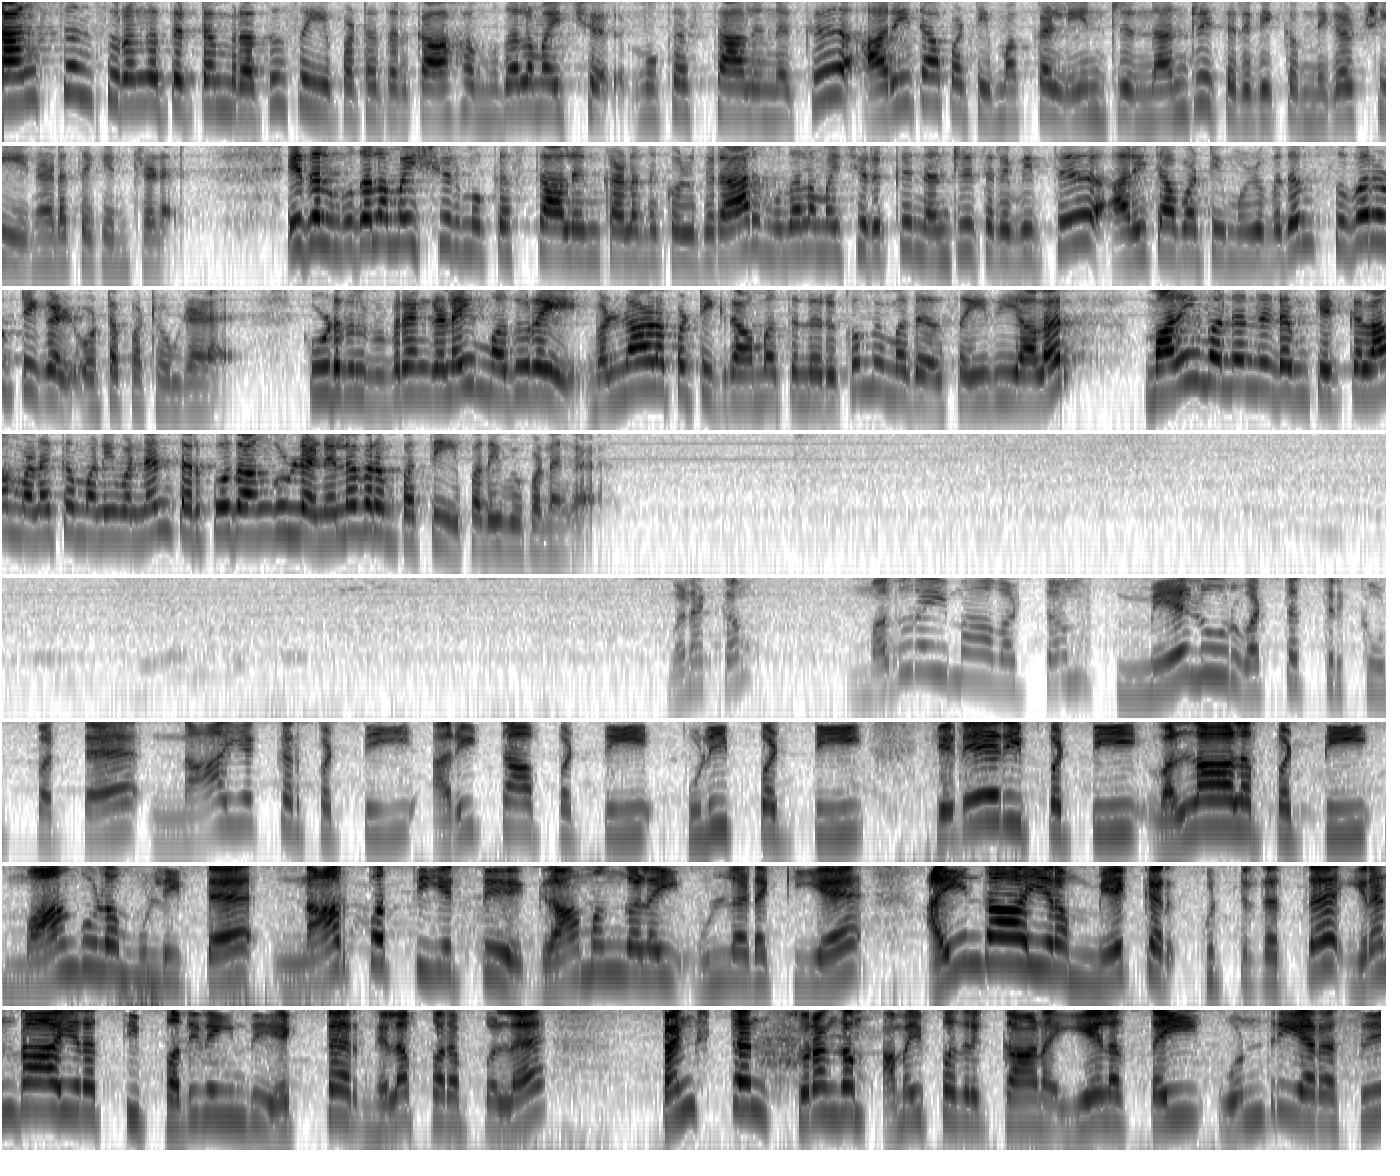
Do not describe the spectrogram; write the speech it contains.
Tungsten சுரங்க திட்டம் ரத்து செய்யப்பட்டதற்காக முதலமைச்சர் மு க ஸ்டாலினுக்கு அரிட்டாப்பட்டி மக்கள் இன்று நன்றி தெரிவிக்கும் நிகழ்ச்சியை நடத்துகின்றனர். இதில் முதலமைச்சர் மு க ஸ்டாலின் கலந்து கொள்கிறார். முதலமைச்சருக்கு நன்றி தெரிவித்து அரிட்டாப்பட்டி முழுவதும் சுவரொட்டிகள் ஒட்டப்பட்டுள்ளன. கூடுதல் விவரங்களை மதுரை வல்லாளப்பட்டி கிராமத்தில் இருக்கும் எமது செய்தியாளர் மணிவண்ணனிடம் கேட்கலாம். வணக்கம் மணிவண்ணன். தற்போது அங்குள்ள நிலவரம் பத்தி பதிவு பண்ணுங்க வணக்கம் மதுரை மாவட்டம் மேலூர் வட்டத்திற்கு உட்பட்ட நாயக்கர்பட்டி அரிட்டாப்பட்டி புலிப்பட்டி கெடேரிப்பட்டி வல்லாளப்பட்டி மாங்குளம் உள்ளிட்ட நாற்பத்தி எட்டு கிராமங்களை உள்ளடக்கிய ஐந்தாயிரம் ஏக்கர் கிட்டத்தட்ட இரண்டாயிரத்தி பதினைந்து ஹெக்டர் நிலப்பரப்புல டங்ஸ்டன் சுரங்கம் அமைப்பதற்கான ஏலத்தை ஒன்றிய அரசு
